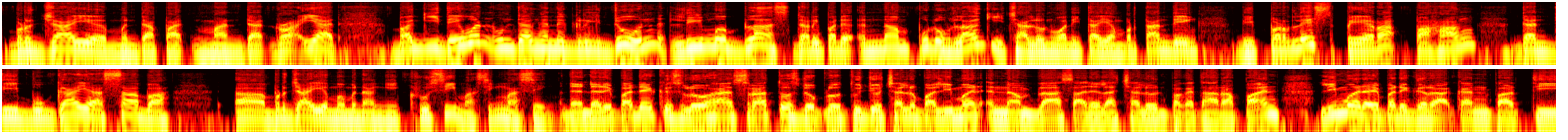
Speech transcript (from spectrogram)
berjaya mendapat mandat rakyat. Bagi Dewan Undangan Negeri DUN 15 daripada 60 lagi calon wanita yang bertanding di Perlis, Perak, Pahang dan di Bugaya Sabah uh, berjaya memenangi kerusi masing-masing. Dan daripada keseluruhan 127 calon parlimen, 16 adalah calon Pakatan Harapan, 5 daripada Gerakan Parti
